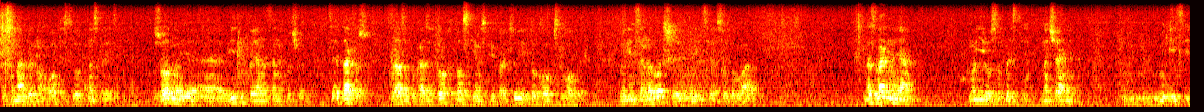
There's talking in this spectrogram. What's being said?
стаціонарного офісу на Стрийській. Жодної е, відгуку я на це не почув. Це також зразу показує хто, хто з ким співпрацює і хто кого обслуговує. Міліція народ чи міліція суду влада. На звернення мої особисті начальник міліції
